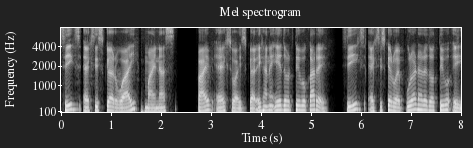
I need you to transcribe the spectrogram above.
Six x square y minus five x y square এখানে এ ধরতে হইব কারে? সিক্স এক্স স্কোয়ার ওয়াই পুরা ধারে ধরতে হইব এই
